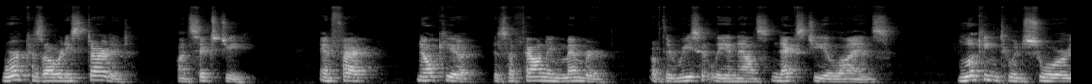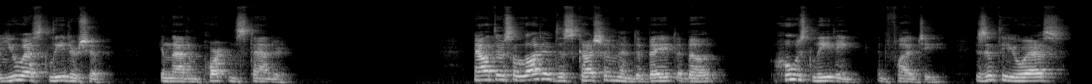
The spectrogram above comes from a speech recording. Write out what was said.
work has already started on 6G. In fact, Nokia is a founding member of the recently announced NextG Alliance, looking to ensure US leadership in that important standard. Now, there's a lot of discussion and debate about who's leading in 5G. Is it the US?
